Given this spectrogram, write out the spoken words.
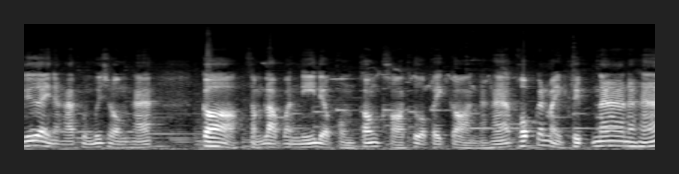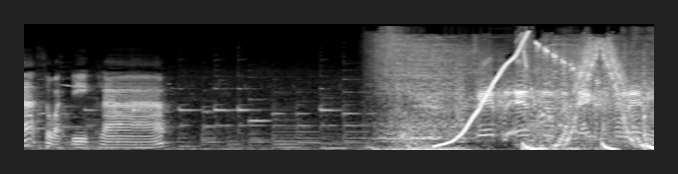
เรื่อยๆนะครับคุณผู้ชมฮะ ก็สำหรับวันนี้เดี๋ยวผมต้องขอตัวไปก่อนนะฮะ พบกันใหม่คลิปหน้านะฮะ สวัสดีครับ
